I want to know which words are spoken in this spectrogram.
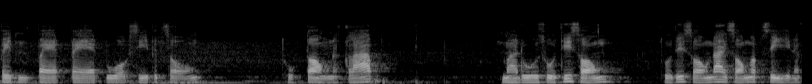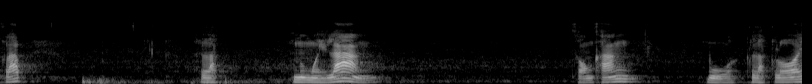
เป็นแปดแปดบวกสี่เป็นสองถูกต้องนะครับ มาดูสูตรที่สองสูตรที่สองได้สองกับสี่นะครับ หลักหน่วยล่างสองครั้งบวกหลักร้อย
